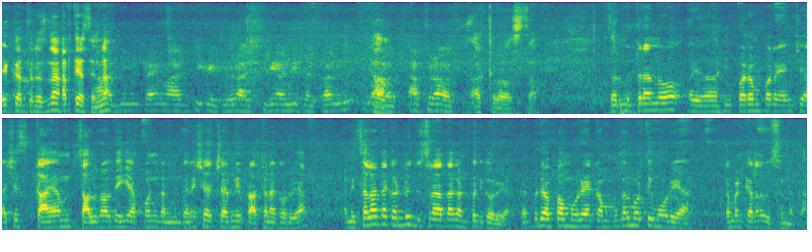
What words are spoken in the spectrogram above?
एकत्रच ना? आरती असेल ना? दोन टाइम आरती घेतो रात्री आणि सकाळी हा. अकरा वाजता. अकरा वाजता. तर मित्रांनो अ, ही परंपरा यांची अशीच कायम चालू राहते ही आपण गण गणेशा चरणी प्रार्थना करूया. आणि चला आता कंटिन्यू दुसरा आता गणपती करूया. गणपती बाप्पा मोर्या कम मंगलमूर्ती मोर्या. कमेंट करायला विसरू नका.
